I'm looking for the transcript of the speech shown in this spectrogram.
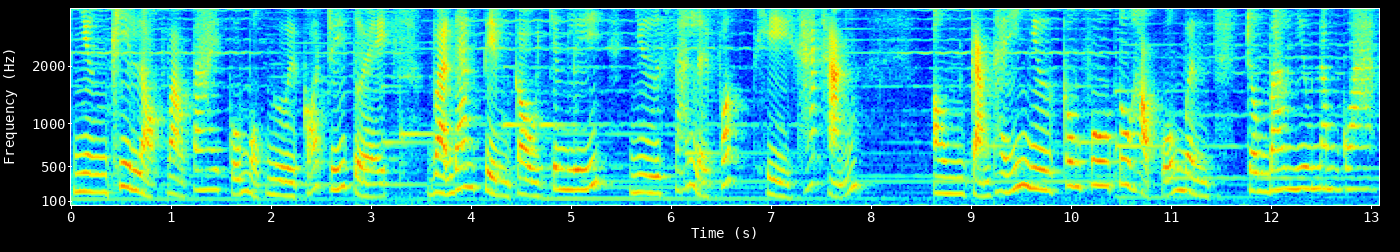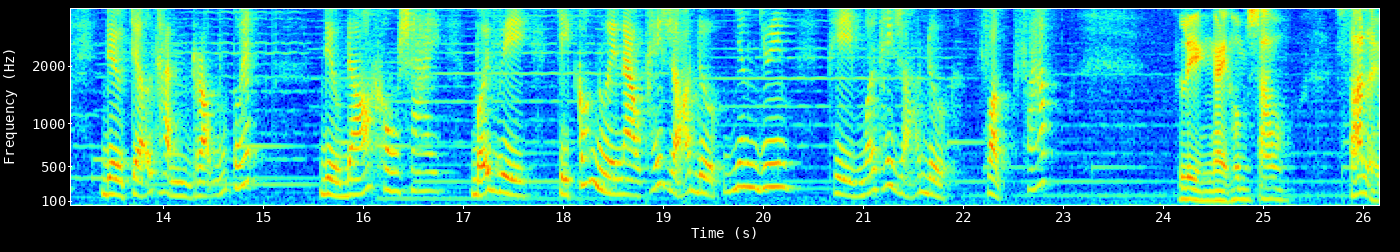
nhưng khi lọt vào tai của một người có trí tuệ và đang tìm cầu chân lý như xá lợi phất thì khác hẳn ông cảm thấy như công phu tu học của mình trong bao nhiêu năm qua đều trở thành rỗng tuếch. Điều đó không sai bởi vì chỉ có người nào thấy rõ được nhân duyên thì mới thấy rõ được phật pháp. Liền ngày hôm sau xá lợi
